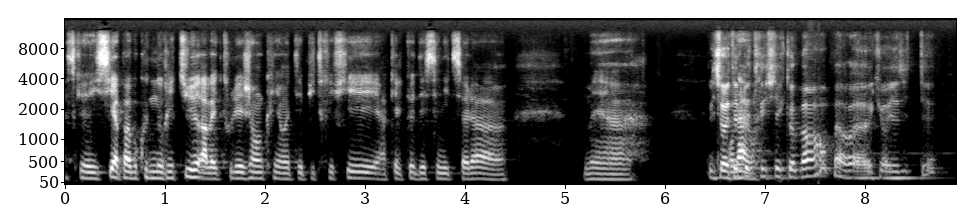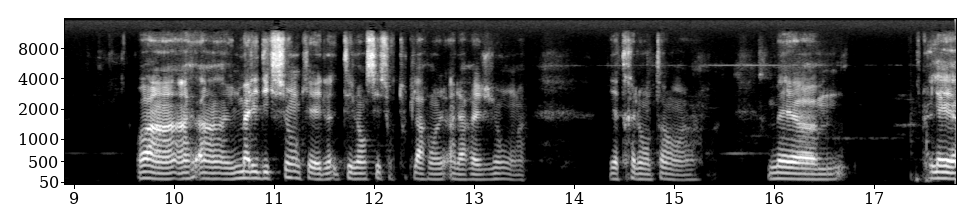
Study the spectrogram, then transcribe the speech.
Parce qu'ici, il n'y a pas beaucoup de nourriture avec tous les gens qui ont été pétrifiés il y a quelques décennies de cela. euh. Mais euh, Ils ont été a- pétrifiés comment, par euh, curiosité? Ouais, un- un- un- une malédiction qui a été lancée sur toute la, à la région euh, il y a très longtemps. euh. Mais les,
